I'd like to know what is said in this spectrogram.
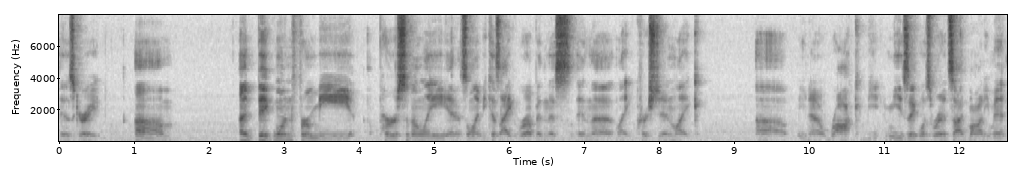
it was great. Um a big one for me personally and it's only because i grew up in this in the like christian like uh, you know, rock mu- music was Roadside Monument,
